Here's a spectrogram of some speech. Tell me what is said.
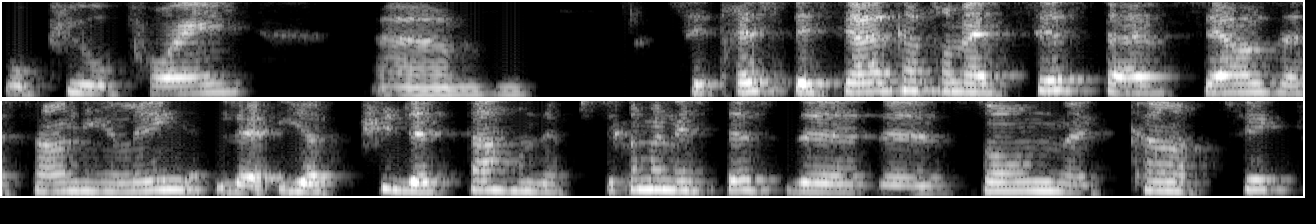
au plus haut point. Euh, c'est très spécial quand on assiste à une séance de sound healing. il n'y a plus de temps. C'est comme une espèce de, zone quantique.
